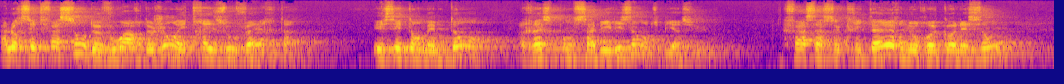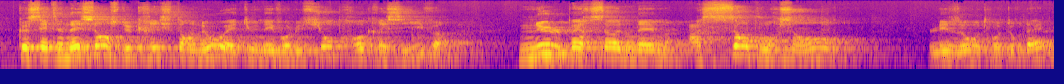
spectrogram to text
Alors cette façon de voir de Jean est très ouverte et c'est en même temps responsabilisante, bien sûr. Face à ce critère, nous reconnaissons que cette naissance du Christ en nous est une évolution progressive. Nulle personne n'aime à 100% les autres autour d'elle.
